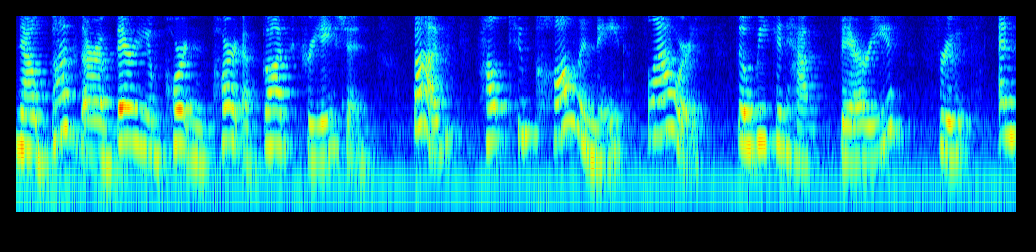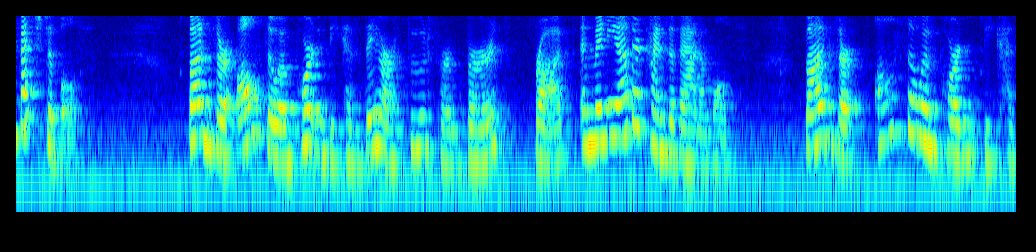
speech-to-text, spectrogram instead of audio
Now bugs are a very important part of God's creation. Bugs help to pollinate flowers so we can have berries, fruits, and vegetables. Bugs are also important because they are food for birds, frogs, and many other kinds of animals. Bugs are also important because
